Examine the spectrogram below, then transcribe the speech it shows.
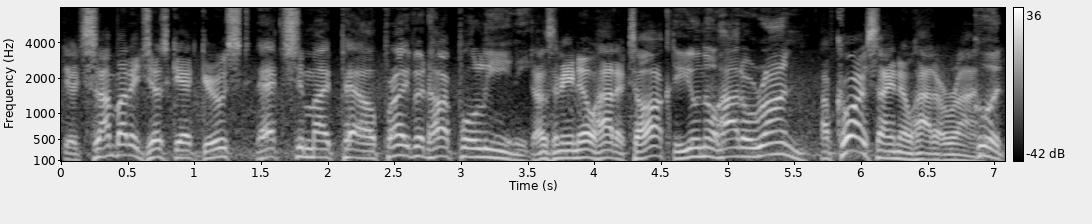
Did somebody just get goosed? That's my pal, Private Harpolini. Doesn't he know how to talk? Do you know how to run? Of course I know how to run. Good.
